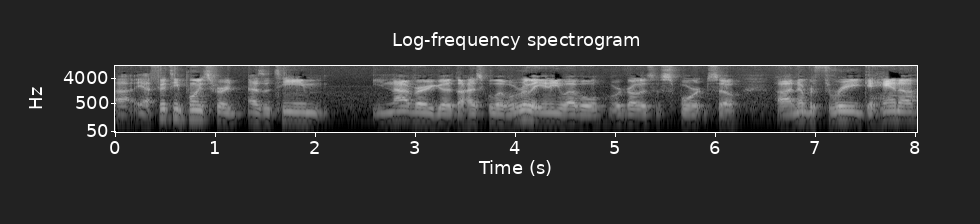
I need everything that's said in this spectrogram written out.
uh, yeah, 15 points for as a team, not very good at the high school level, really any level, regardless of sport. So, uh, number three, Gahanna.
